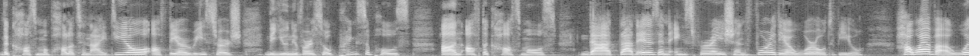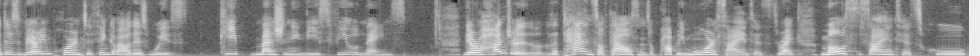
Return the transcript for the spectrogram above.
the cosmopolitan ideal of their research, the universal principles um, of the cosmos, that, that is an inspiration for their worldview. However, what is very important to think about is we keep mentioning these few names. There are hundreds, the tens of thousands, or probably more scientists, right? Most scientists who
